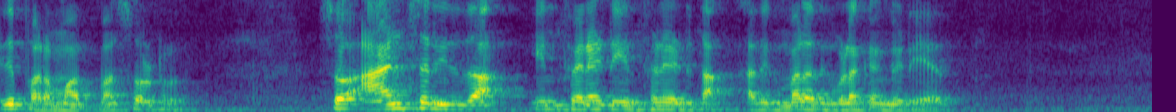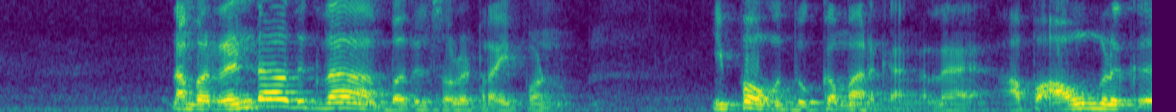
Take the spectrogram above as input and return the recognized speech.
இது பரமாத்மா சொல்கிறது ஸோ ஆன்சர் இதுதான். இன்ஃபினைட் இன்ஃபினைட் தான். அதுக்கு மேலே அதுக்கு விளக்கம் கிடையாது. நம்ம ரெண்டாவதுக்கு தான் பதில் சொல்ல ட்ரை பண்ணணும் இப்போ அவங்க துக்கமாக இருக்காங்கல்ல. அப்போ அவங்களுக்கு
